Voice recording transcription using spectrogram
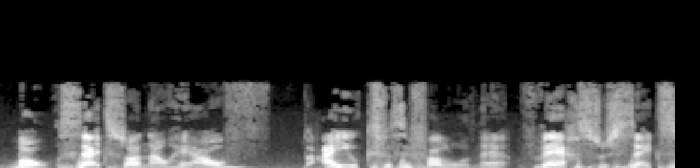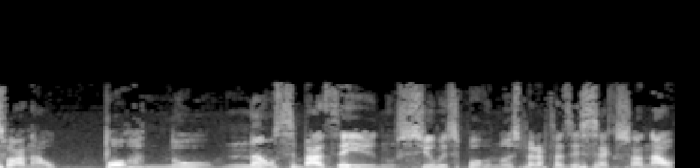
Bom, sexo anal real, aí o que você falou, né? Versus sexo anal pornô. Não se baseie nos filmes pornôs para fazer sexo anal.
